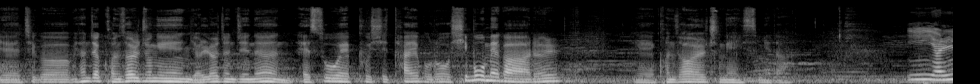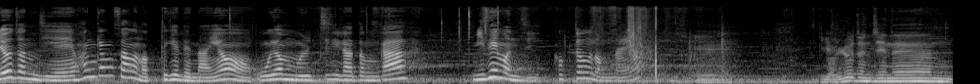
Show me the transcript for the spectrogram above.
예 지금 현재 건설 중인 연료전지는 SOFC 타입으로 15메가를 예, 건설 중에 있습니다. 이 연료전지의 환경성은 어떻게 되나요? 오염 물질이라던가 미세먼지 걱정은 없나요? 예, 이 연료 전지는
